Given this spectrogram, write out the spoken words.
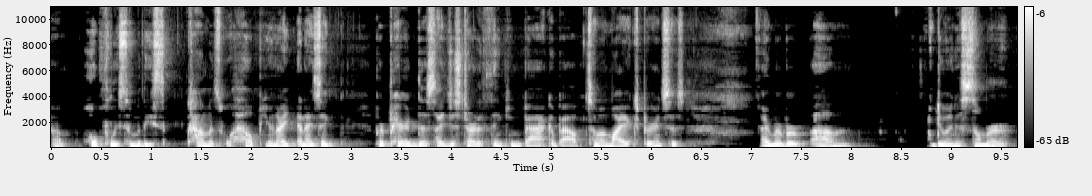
um, hopefully some of these comments will help you. And I and I prepared this, I just started thinking back about some of my experiences I remember um, doing a summer.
